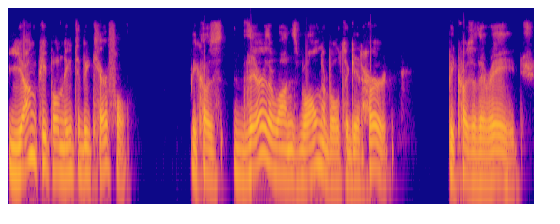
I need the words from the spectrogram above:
young people need to be careful because they're the ones vulnerable to get hurt because of their age.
